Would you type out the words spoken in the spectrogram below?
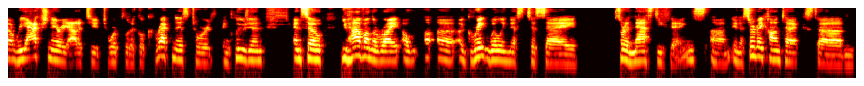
a, reactionary attitude toward political correctness, towards inclusion, and so you have on the right a, a, a great willingness to say sort of nasty things um, in a survey context. Um,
